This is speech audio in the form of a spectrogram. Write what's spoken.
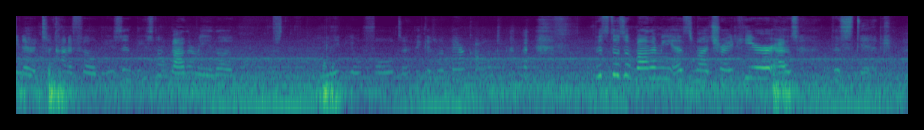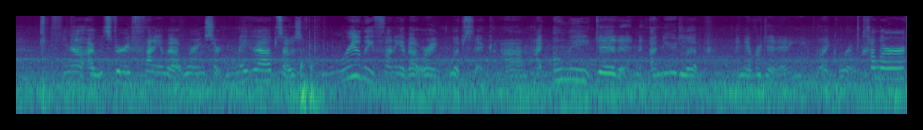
you know, to kind of fill these in. These don't bother me. The labial folds, I think is what they're called. this doesn't bother me as much right here as this did. You know, I was very funny about wearing certain makeups. I was really funny about wearing lipstick. Um, I only did an, a nude lip. I never did any like real color.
